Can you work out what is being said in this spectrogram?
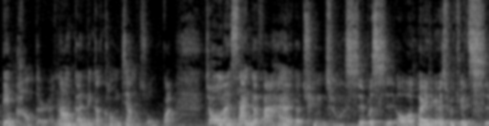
变好的人，然后跟那个空降主管，就我们三个反而还有一个群组，时不时偶尔会约出去吃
